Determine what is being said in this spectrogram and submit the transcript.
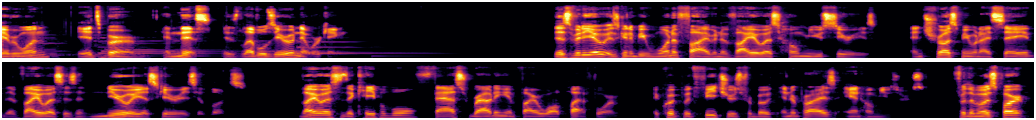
everyone, it's Berm, and this is Level Zero Networking. This video is going to be one of five in a VyOS home use series, and trust me when I say that VyOS isn't nearly as scary as it looks. VyOS is a capable, fast routing and firewall platform equipped with features for both enterprise and home users. For the most part,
